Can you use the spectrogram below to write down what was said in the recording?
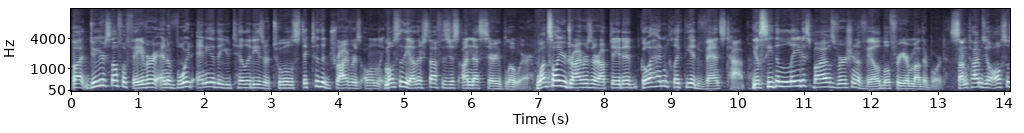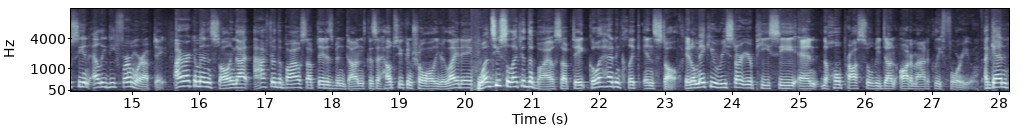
But do yourself a favor and avoid any of the utilities or tools, stick to the drivers only. Most of the other stuff is just unnecessary bloatware. Once all your drivers are updated, go ahead and click the Advanced tab. You'll see the latest BIOS version available for your motherboard. Sometimes you'll also see an LED firmware update. I recommend installing that after the BIOS update has been done because it helps you control all your lighting. Once you've selected the BIOS update, go ahead and click Install. It'll make you restart your PC and the whole process will be done automatically for you. Again,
